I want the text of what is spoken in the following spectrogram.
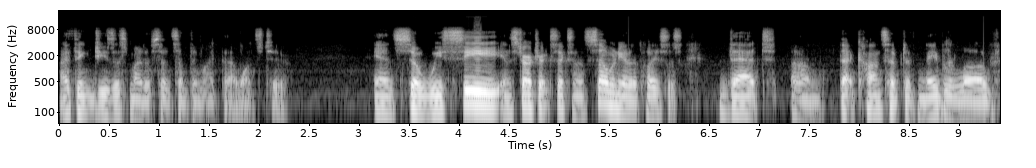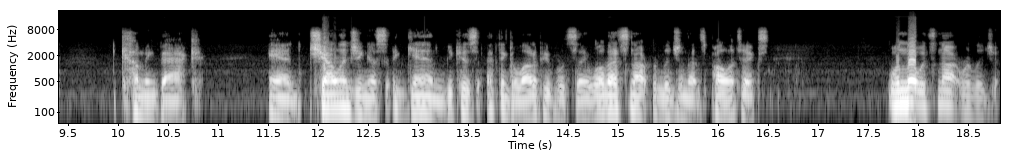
I think Jesus might have said something like that once too. And so we see in Star Trek Six and in so many other places that um, that concept of neighbor love coming back and challenging us again because I think a lot of people would say, well, that's not religion, that's politics. Well, no, it's not religion.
